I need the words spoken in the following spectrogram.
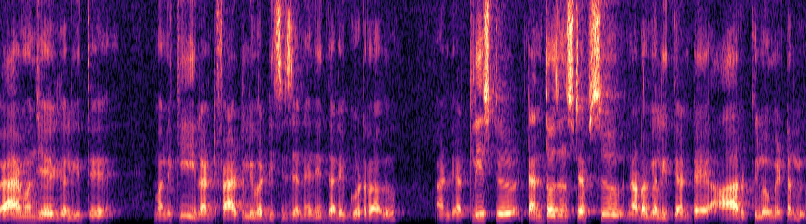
వ్యాయామం చేయగలిగితే మనకి ఇలాంటి ఫ్యాటీ లివర్ డిసీజ్ అనేది దరికి కూడా రాదు. And at least ten thousand steps నడవగలిగితే అంటే ఆరు కిలోమీటర్లు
